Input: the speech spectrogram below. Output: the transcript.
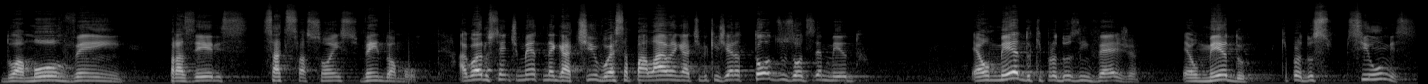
do amor vem prazeres, satisfações, vem do amor. Agora, o sentimento negativo, essa palavra negativa que gera todos os outros, é medo. É o medo que produz inveja. É o medo que produz ciúmes.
